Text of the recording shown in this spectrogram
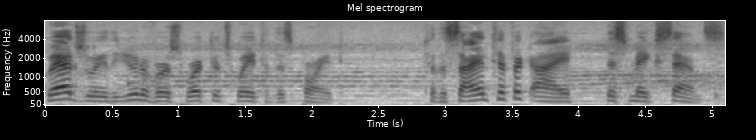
Gradually, the universe worked its way to this point. To the scientific eye, this makes sense.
